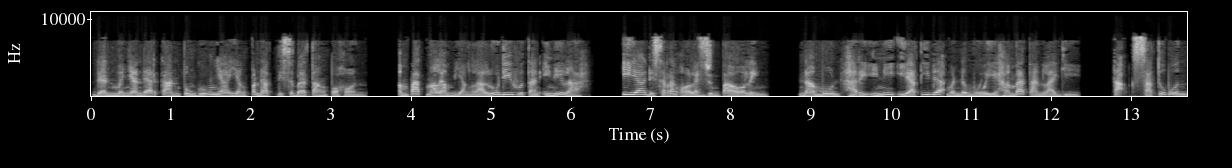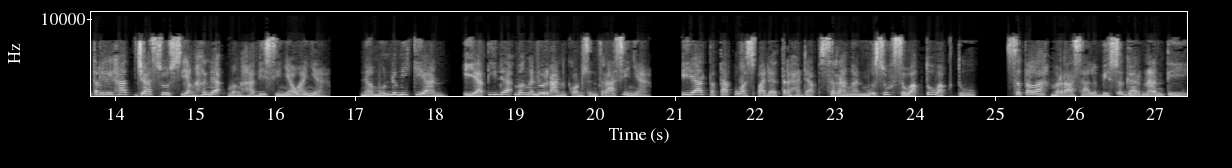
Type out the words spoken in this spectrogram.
dan menyandarkan punggungnya yang penat di sebatang pohon. Empat malam yang lalu di hutan inilah, ia diserang oleh Zung Paoling. Namun hari ini ia tidak menemui hambatan lagi. tak satu pun terlihat jasus yang hendak menghabisi nyawanya. Namun demikian, ia tidak mengendurkan konsentrasinya. Ia tetap waspada terhadap serangan musuh sewaktu-waktu. Setelah merasa lebih segar nanti,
